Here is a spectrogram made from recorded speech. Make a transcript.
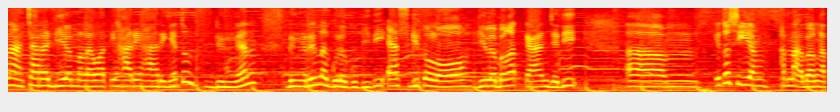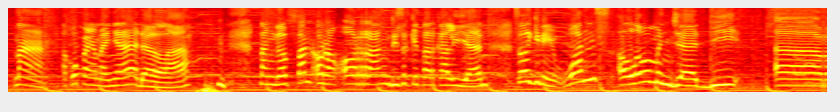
Nah cara dia melewati hari-harinya tuh dengan dengerin lagu-lagu BTS gitu loh. Gila banget kan? Jadi em, itu sih yang kena banget. Nah aku pengen nanya adalah tanggapan orang-orang di sekitar kalian. Soal gini once lo menjadi em,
